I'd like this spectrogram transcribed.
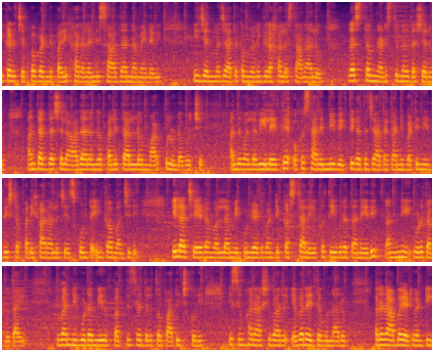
ఇక్కడ చెప్పబడిన పరిహారాలన్నీ సాధారణమైనవి. ఈ జన్మ జాతకంలోని గ్రహాల స్థానాలు ప్రస్తుతం నడుస్తున్న దశలు అంతర్దశల ఆధారంగా ఫలితాల్లో మార్పులు ఉండవచ్చు అందువల్ల వీలైతే ఒకసారి మీ వ్యక్తిగత జాతకాన్ని బట్టి నిర్దిష్ట పరిహారాలు చేసుకుంటే ఇంకా మంచిది. ఇలా చేయడం వల్ల మీకు ఉండేటువంటి కష్టాల యొక్క తీవ్రత అనేది అన్నీ కూడా తగ్గుతాయి. ఇవన్నీ కూడా మీరు భక్తి శ్రద్ధలతో పాటించుకొని ఈ సింహరాశి వారు ఎవరైతే ఉన్నారో వారు రాబోయేటువంటి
